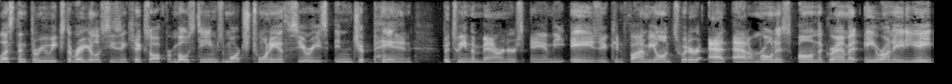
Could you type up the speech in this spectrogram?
Less than three weeks, the regular season kicks off for most teams. March 20th series in Japan between the Mariners and the A's. You can find me on Twitter at Adam Ronis, on the gram at Aaron88.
